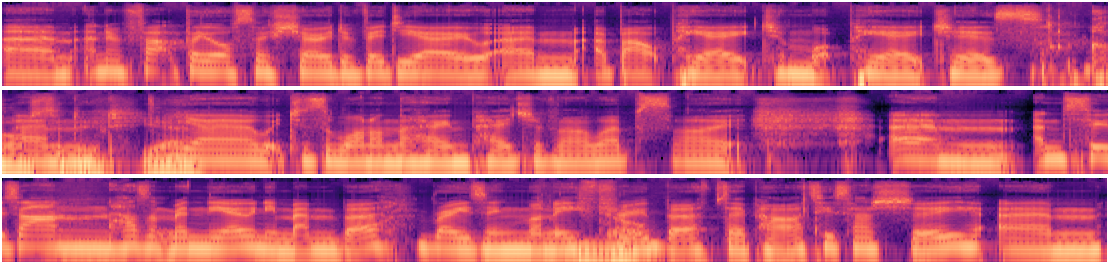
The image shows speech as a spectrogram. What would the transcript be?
Um, and in fact, they also showed a video um, about PH and what PH is. Of course they did, yeah. Yeah, which is the one on the homepage of our website. Um, and Suzanne hasn't been the only member raising money through No. birthday parties, has she? Um,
